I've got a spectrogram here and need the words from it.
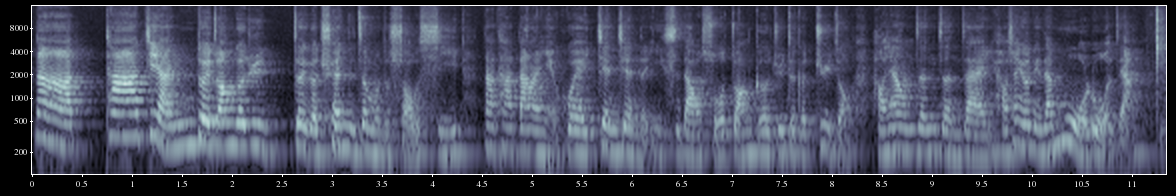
那他既然对装歌剧这个圈子这么的熟悉，那他当然也会渐渐的意识到说，装歌剧这个剧种好像真正在，好像有点在没落这样子。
